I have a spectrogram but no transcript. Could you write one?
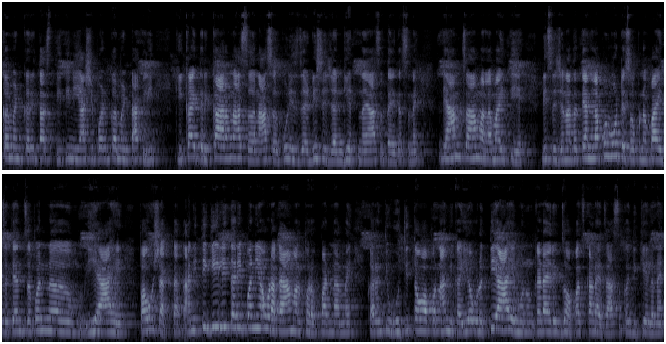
कमेंट करीत असती. तिने अशी पण कमेंट टाकली. की काहीतरी कारण असं असं कुणीच डिसिजन घेत नाही असं नाही तसं नाही. ते आमचं आम्हाला माहिती आहे. डिसिजन आता त्यांना पण मोठे स्वप्न पाहायचं त्यांचं पण हे आहे पाहू शकतात. आणि ती गेली तरी पण एवढा काय आम्हाला फरक पडणार नाही. कारण ती होती तेव्हा पण आम्ही काय एवढं ती आहे म्हणून काय डायरेक्ट झोपाच काढायचं असं कधी केलं नाही.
